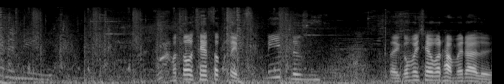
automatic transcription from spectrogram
enemy. มันต้องใช้สเต็ปนิดนึง แต่ก็ไม่ใช่ว่าทำไม่ได้เลย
